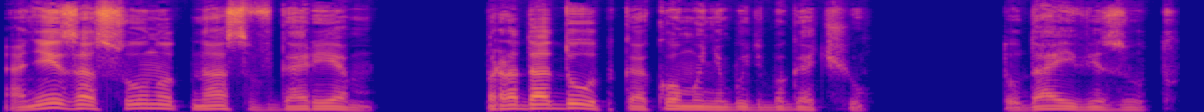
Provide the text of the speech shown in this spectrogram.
Они засунут нас в гарем, продадут какому-нибудь богачу. Туда и везут.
